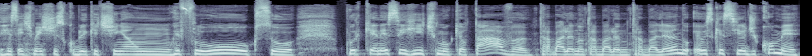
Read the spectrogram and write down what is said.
recentemente descobri que tinha um refluxo, porque nesse ritmo que eu tava, trabalhando, trabalhando, trabalhando, eu esquecia de comer.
